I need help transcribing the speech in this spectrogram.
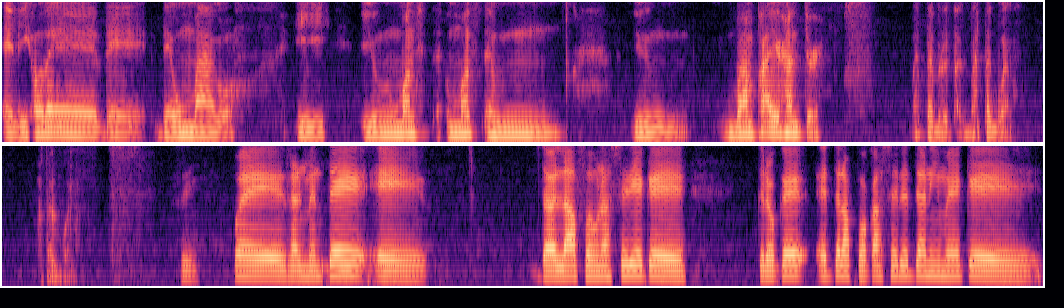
el hijo de, de, un mago y, y un, monster, un, monster, un, un, vampire hunter va a estar brutal, va a estar bueno, va a estar bueno. Sí, pues realmente, eh, de verdad, fue una serie que creo que es de las pocas series de anime que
